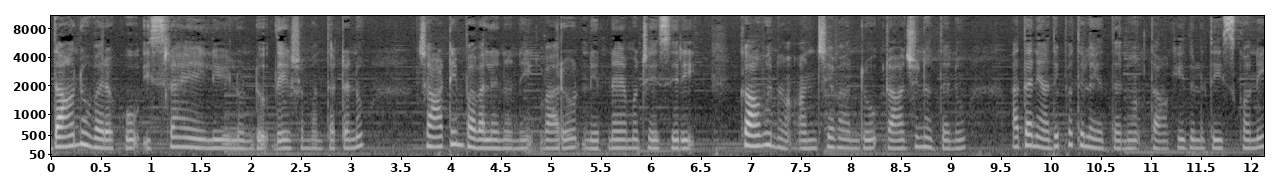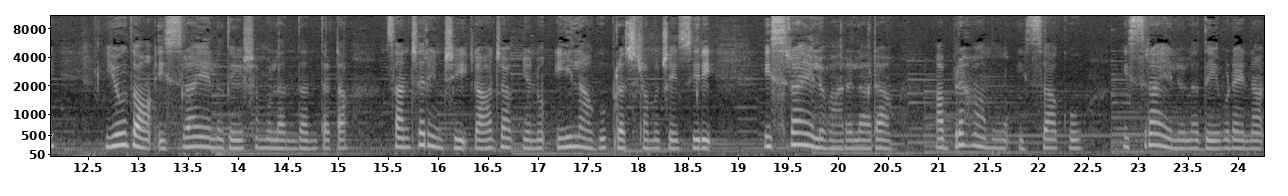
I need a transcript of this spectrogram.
దాను వరకు ఇస్రాయేలీలుండు దేశమంతటను చాటింపవలెనని వారు నిర్ణయము చేసిరి. కావున అంచెవాన్రు రాజునొద్దను అతని అధిపతుల యొద్దను తాకీదులు తీసుకొని యూదా ఇస్రాయేలు దేశములందంతటా సంచరించి రాజాజ్ఞను ఈలాగు ప్రచురము చేసిరి. ఇస్రాయేలు వారలారా అబ్రహాము ఇస్సాకు ఇస్రాయేలుల దేవుడైన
